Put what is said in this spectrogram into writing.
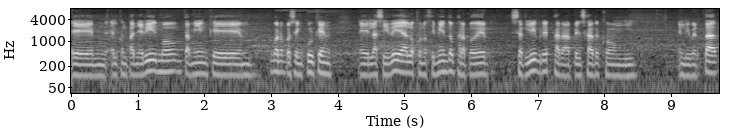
el compañerismo, también que bueno, pues se inculquen las ideas, los conocimientos para poder ser libres, para pensar con, en libertad,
